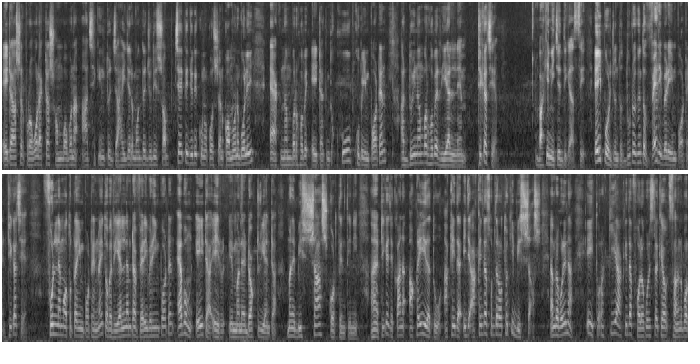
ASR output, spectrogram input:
এটা আসার প্রবল একটা সম্ভাবনা আছে কিন্তু জাহিজের মধ্যে যদি সবচাইতে যদি কোনো কোশ্চেন কমন বলি, এক নম্বর হবে এইটা কিন্তু খুব খুব ইম্পর্ট্যান্ট আর দুই নম্বর হবে রিয়েল নেম ঠিক আছে? বাকি নিচের দিকে আসছি। এই পর্যন্ত দুটো কিন্তু ভেরি ভেরি ইম্পর্টেন্ট ঠিক আছে? ফুল নেম অতটা ইম্পর্টেন্ট নয় তবে রিয়েল নেমটা ভেরি ভেরি ইম্পর্টেন্ট এবং এইটা, এই মানে ডক্টরিয়ানটা মানে বিশ্বাস করতেন তিনি। হ্যাঁ ঠিক আছে? কারণ আকিদা তো, আকিদা, এই যে আকিদা শব্দের অর্থ কি? বিশ্বাস। আমরা বলি না, এই, তোরা কী আকিদা ফলো করিস কেউ সামনের পর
